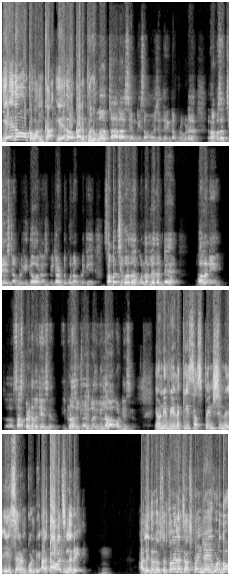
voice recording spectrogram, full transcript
ఏదో ఒక వంక ఏదో ఒక అరుపులు. గతంలో చాలా అసెంబ్లీ సమావేశం జరిగినప్పుడు కూడా రభస చేసినప్పటికీ గవర్నర్ స్పీచ్ అడ్డుకున్నప్పటికీ సభ చివరి దాకా ఉన్నారు లేదంటే వాళ్ళని సస్పెండ్ అనేది చేశారు. ఇక్కడ సిచ్యువేషన్ లేదు. వీళ్ళే వాకౌట్ చేశారు. ఏమండి వీళ్ళకి సస్పెన్షన్ వేశారనుకోండి వాళ్ళకి కావాల్సింది అదే. వాళ్ళు ఎదురు చూస్తారు. సో వీళ్ళని సస్పెండ్ చేయకూడదు.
